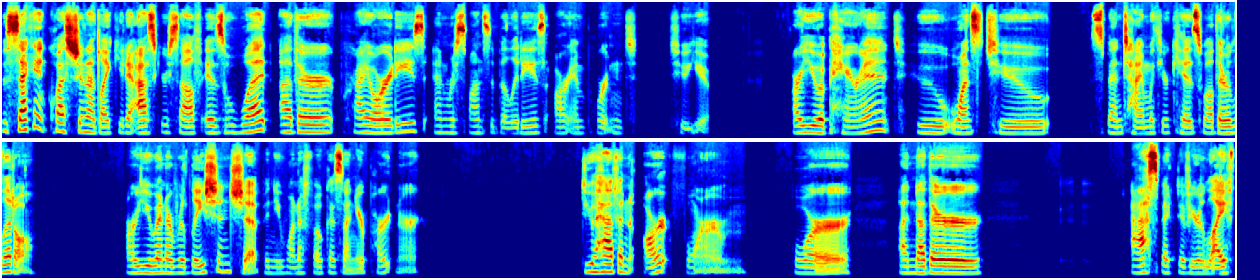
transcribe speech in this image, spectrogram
The second question I'd like you to ask yourself is what other priorities and responsibilities are important to you? Are you a parent who wants to spend time with your kids while they're little? Are you in a relationship and you want to focus on your partner? Do you have an art form or another aspect of your life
